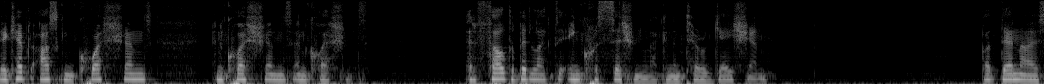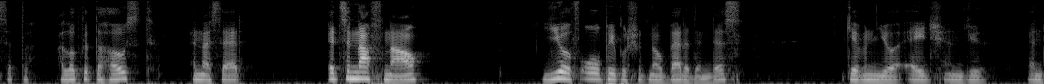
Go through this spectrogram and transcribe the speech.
They kept asking questions and questions and questions. It felt a bit like the Inquisition, like an interrogation. But then I said, to, I looked at the host and I said, "It's enough now. You of all people should know better than this, given your age and you and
